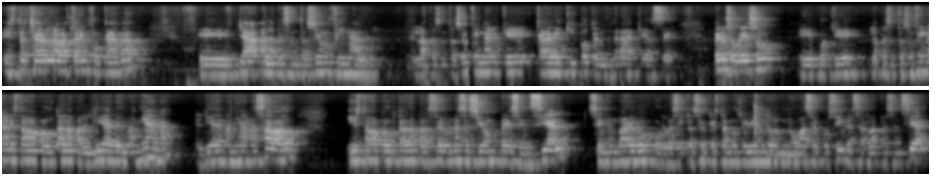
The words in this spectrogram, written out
esta charla va a estar enfocada eh, ya a la presentación final, la presentación final que cada equipo tendrá que hacer. Pero sobre eso, porque la presentación final estaba pautada para el día de mañana, el día de mañana sábado, y estaba pautada para hacer una sesión presencial sin embargo, por la situación que estamos viviendo, no va a ser posible hacerla presencial.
